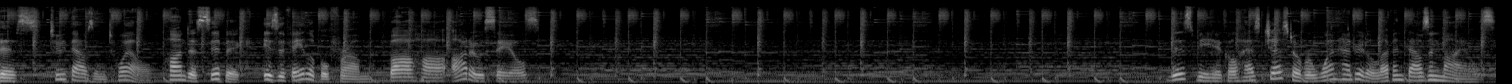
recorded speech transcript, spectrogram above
This 2012 Honda Civic is available from Baha Auto Sales. This vehicle has just over 111,000 miles.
